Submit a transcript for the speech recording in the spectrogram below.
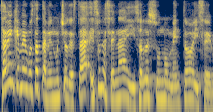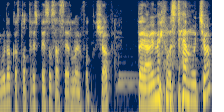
¿Saben qué me gusta también mucho de esta? Es una escena y solo es un momento y seguro costó tres pesos hacerlo en Photoshop. Pero a mí me gusta mucho.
